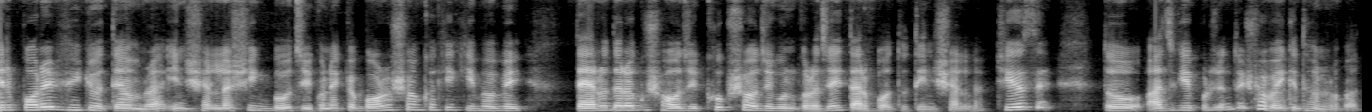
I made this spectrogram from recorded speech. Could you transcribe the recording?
এর পরের ভিডিওতে আমরা ইনশাল্লাহ শিখব যে কোনো একটা বড় সংখ্যাকে কীভাবে তেরো দ্বারা সহজে, খুব সহজে গুণ করা যায় তার পদ্ধতি ইনশাল্লাহ, ঠিক আছে? তো আজকে এ পর্যন্তই, সবাইকে ধন্যবাদ।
